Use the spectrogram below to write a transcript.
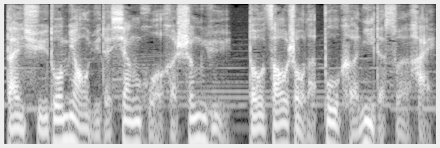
但许多庙宇的香火和声誉都遭受了不可逆的损害。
